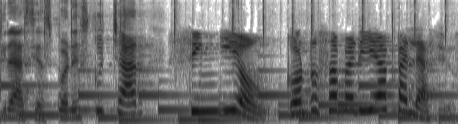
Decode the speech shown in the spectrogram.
Gracias por escuchar Sin Guión con Rosa María Palacios.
